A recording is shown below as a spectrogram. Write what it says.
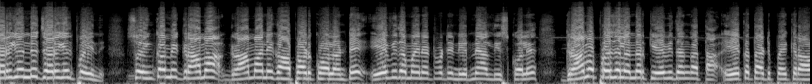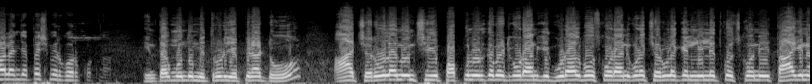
జరిగింది జరిగిపోయింది సో ఇంకా మీ గ్రామ గ్రామాన్ని కాపాడుకోవాలంటే ఏ విధమైనటువంటి నిర్ణయాలు తీసుకోవాలి? గ్రామ ప్రజలందరికీ ఏ విధంగా ఏకతాటి ఏకతాటిపైకి రావాలని చెప్పేసి మీరు కోరుకుంటున్నారు? ఇంతకుముందు మిత్రుడు చెప్పినట్టు ఆ చెరువుల నుంచి పప్పులు ఉడకబెట్టుకోవడానికి గుడాలు పోసుకోవడానికి కూడా చెరువులకి వెళ్ళి నీళ్ళు ఎత్తుకొచ్చుకొని తాగిన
